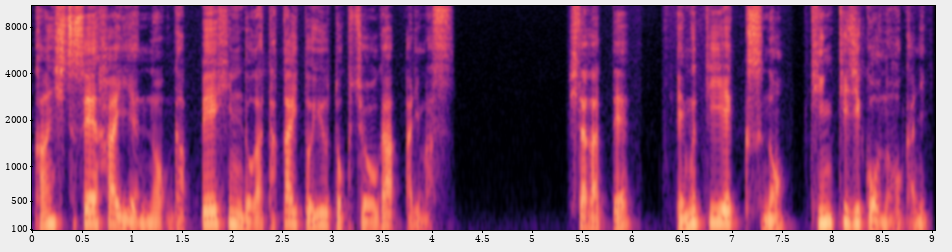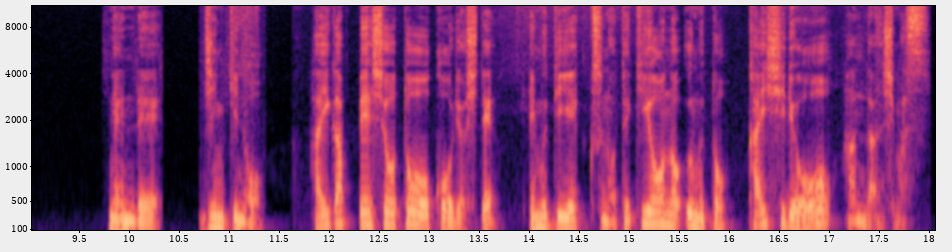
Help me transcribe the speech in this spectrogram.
間質性肺炎の合併頻度が高いという特徴があります。したがって MTX の近畿事項のほかに、年齢、腎機能、肺合併症等を考慮して MTX の適用の有無と開始量を判断します。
